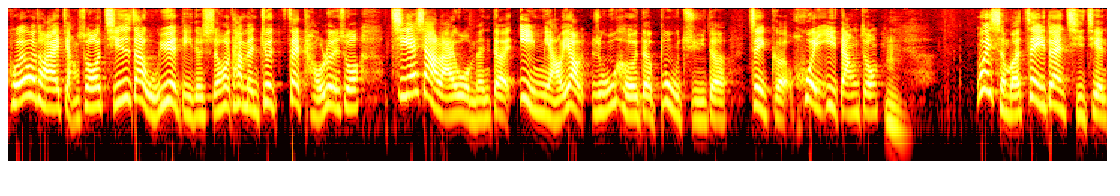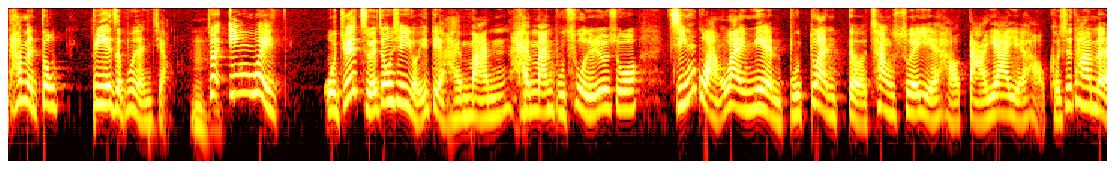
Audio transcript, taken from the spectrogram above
回过头来讲说，其实，在五月底的时候，他们就在讨论说，接下来我们的疫苗要如何的布局的这个会议当中，嗯，为什么这一段期间他们都憋着不能讲？嗯，就因为我觉得指挥中心有一点还蛮还蛮不错的，就是说。尽管外面不断的唱衰也好，打压也好，可是他们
